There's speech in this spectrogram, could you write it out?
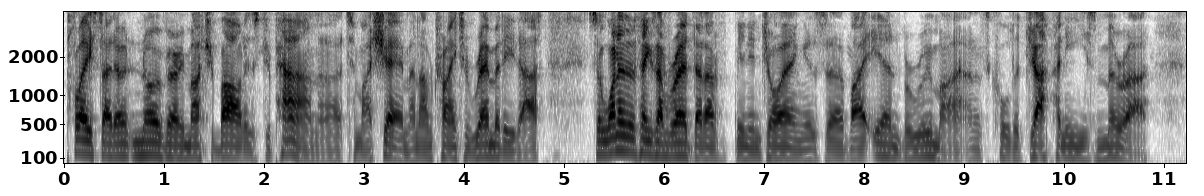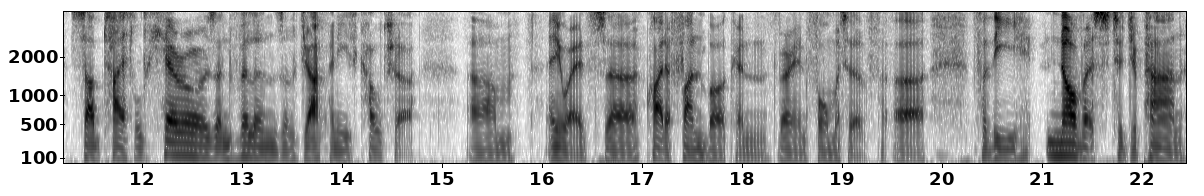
place I don't know very much about is Japan, uh, to my shame, and I'm trying to remedy that. So, one of the things I've read that I've been enjoying is uh, by Ian Buruma, and it's called A Japanese Mirror, subtitled Heroes and Villains of Japanese Culture. Um, anyway, it's uh, quite a fun book and very informative uh, for the novice to Japan.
